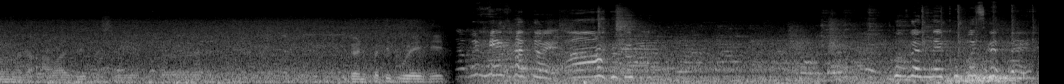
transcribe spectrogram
तर माझा आवाज येत असेल गणपतीपुळे हे हे खातोय. खूप गंद आहे खूपच गंद आहे.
